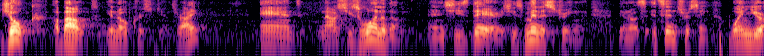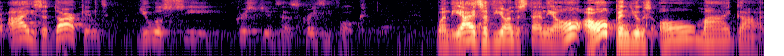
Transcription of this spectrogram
joke about, you know, Christians, right? And now she's one of them, and she's there, she's ministering. You know, it's, it's interesting. When your eyes are darkened, you will see Christians as crazy folk. When the eyes of your understanding are, opened, you say, oh my God,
